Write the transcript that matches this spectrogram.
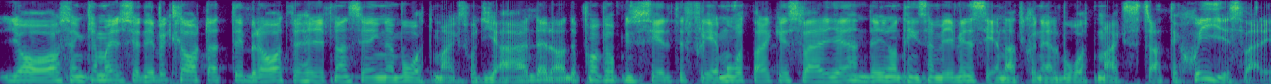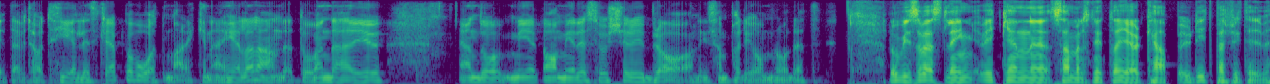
Ja, sen kan man ju se, det är väl klart att det är bra att vi höjer finansieringen av våtmarksåtgärder. Då. Det får vi förhoppningsvis se lite fler våtmarker i Sverige. Det är någonting som vi vill se, en nationell våtmarksstrategi i Sverige, där vi tar ett helhetsgrepp på våtmarkerna i hela landet. Och, men det här är ju ändå, mer, ja, mer resurser är ju bra liksom, på det området. Lovisa Westling, vilken eh, samhällsnytta gör CAP ur ditt perspektiv?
